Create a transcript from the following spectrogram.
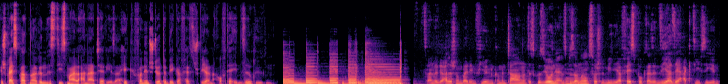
Gesprächspartnerin ist diesmal Anna-Theresa Hick von den Störtebeker Festspielen auf der Insel Rügen. Jetzt waren wir gerade schon bei den vielen Kommentaren und Diskussionen, ja insbesondere mhm. um Social Media, Facebook. Da sind Sie ja sehr aktiv. Sie gehen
